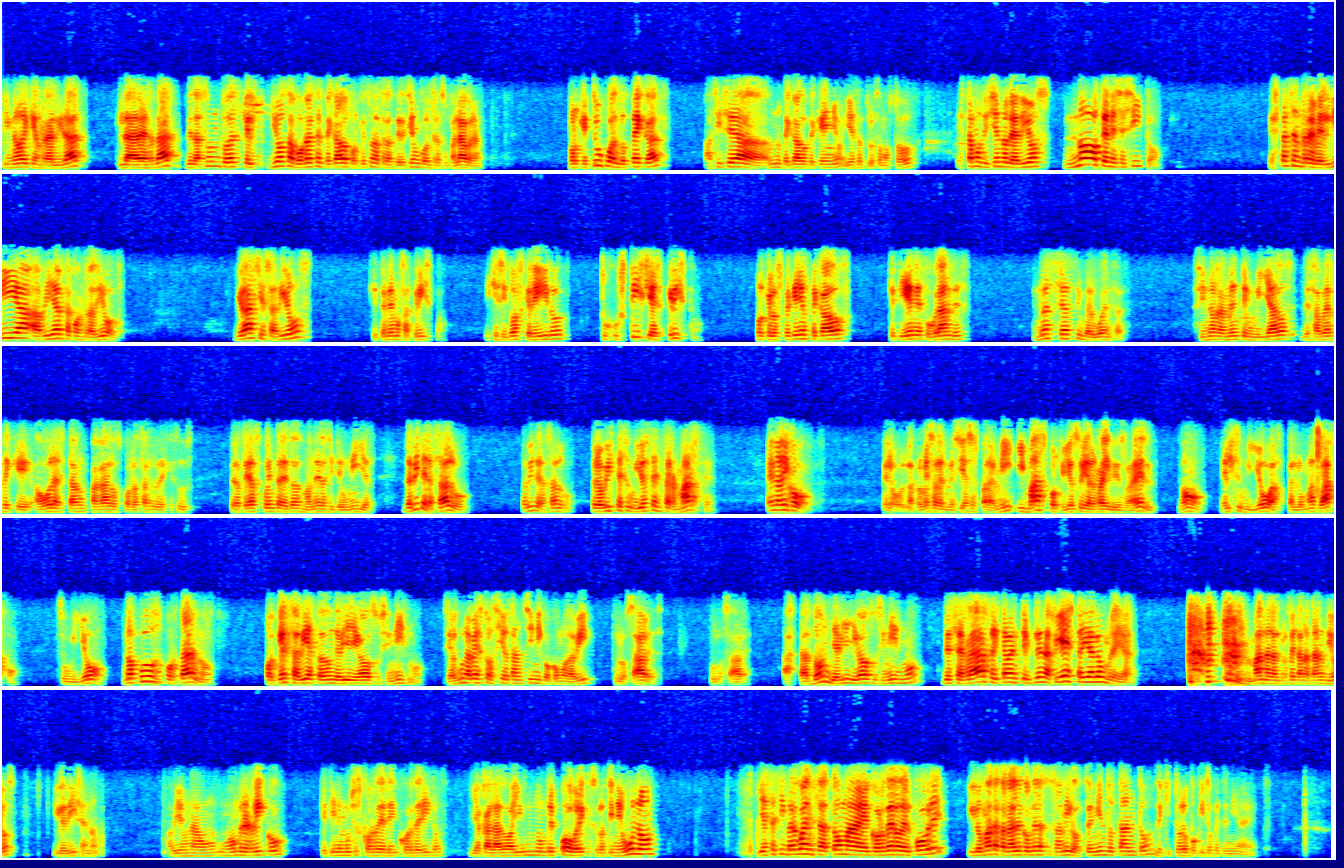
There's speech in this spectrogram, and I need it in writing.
sino de que en realidad la verdad del asunto es que Dios aborrece el pecado porque es una transgresión contra su palabra. Porque tú cuando pecas, así sea un pecado pequeño, y eso lo somos todos, estamos diciéndole a Dios, no te necesito. Estás en rebeldía abierta contra Dios. Gracias a Dios que tenemos a Cristo. Y que si tú has creído, tu justicia es Cristo. Porque los pequeños pecados que tienes o grandes, no es ser sinvergüenzas, sino realmente humillados de saber de que ahora están pagados por la sangre de Jesús. Pero te das cuenta de todas maneras y te humillas. David era salvo. David era salvo. Pero viste, humilló hasta enfermarse. Él no dijo, pero la promesa del Mesías es para mí y más porque yo soy el rey de Israel. No, él se humilló hasta lo más bajo. Se humilló. No pudo soportarlo. Porque él sabía hasta dónde había llegado su cinismo. Si alguna vez tú has sido tan cínico como David, tú lo sabes. Tú lo sabes. Hasta dónde había llegado su cinismo de cerrarse y estaba en, plena fiesta y el hombre ya. Mandan al profeta Natán Dios y le dicen, ¿no? Había un, hombre rico que tiene muchos corderitos y acá al lado hay un hombre pobre que solo tiene uno y este sinvergüenza toma el cordero del pobre y lo mata para darle comer a sus amigos. Teniendo tanto, le quitó lo poquito que tenía él.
